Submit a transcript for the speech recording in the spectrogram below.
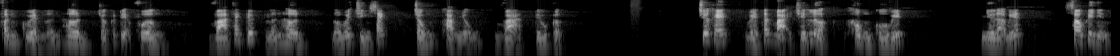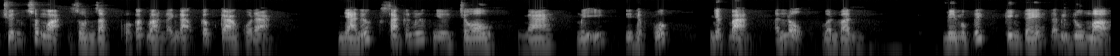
phân quyền lớn hơn cho các địa phương và thách thức lớn hơn đối với chính sách chống tham nhũng và tiêu cực. Trước hết về thất bại chiến lược không Covid. Như đã biết, sau khi những chuyến xuất ngoại dồn dập của các đoàn lãnh đạo cấp cao của Đảng, nhà nước sang các nước như châu Âu, Nga, Mỹ, Liên hiệp Quốc, Nhật Bản, Ấn Độ, vân vân. Vì mục đích kinh tế đã bị lu mờ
